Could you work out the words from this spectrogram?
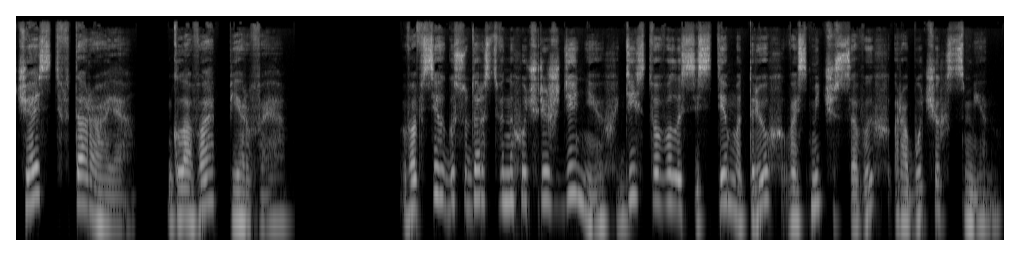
Часть вторая. Глава первая. Во всех государственных учреждениях действовала система трех восьмичасовых рабочих смен.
